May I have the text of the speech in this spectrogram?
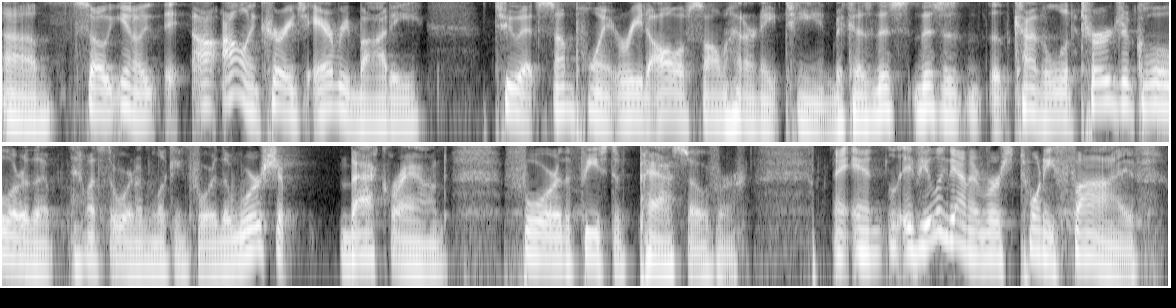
um, so you know I'll encourage everybody to at some point read all of Psalm 118 because this this is kind of the liturgical or the what's the word I'm looking for the worship background for the feast of Passover. And if you look down at verse 25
